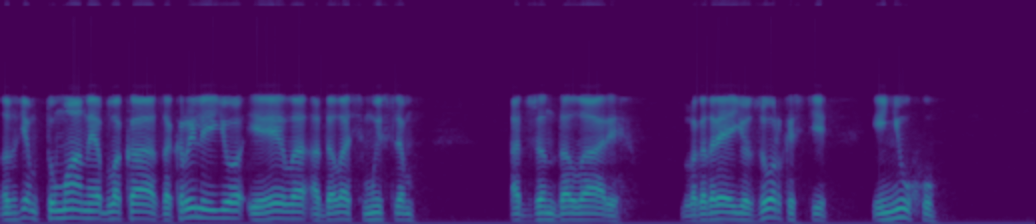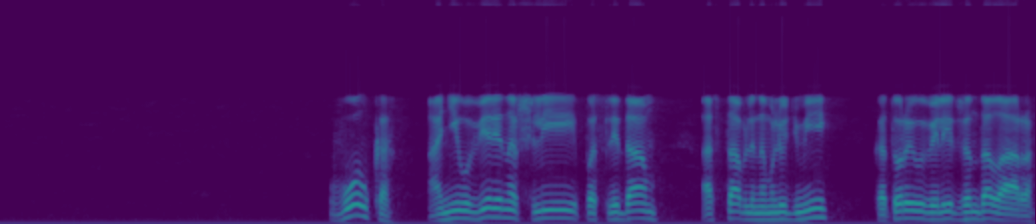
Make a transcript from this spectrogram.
но затем туман и облака закрыли ее, и Эйла отдалась мыслям о Джандаларе, благодаря ее зоркости и нюху. Волка они уверенно шли по следам, оставленным людьми, которые увели Джандалара.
